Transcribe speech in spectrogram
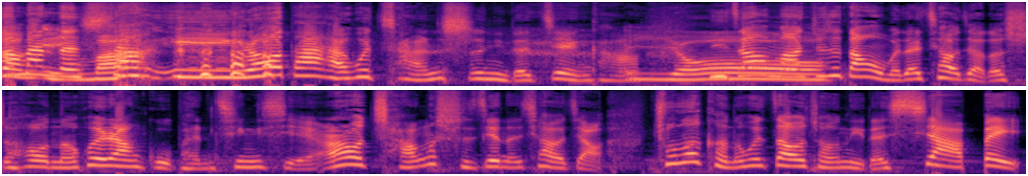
慢慢的上瘾，然后它还会蚕食你的健康。哎，你知道吗？就是当我们在翘脚。的时候呢，会让骨盆倾斜，然后长时间的翘脚，除了可能会造成你的下背，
